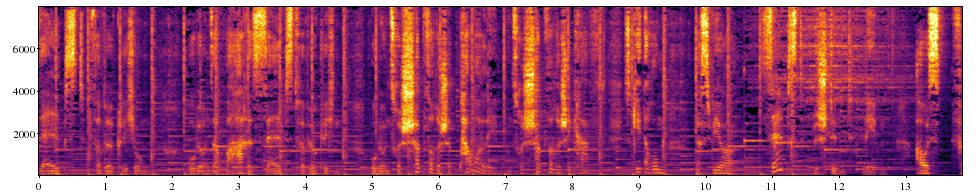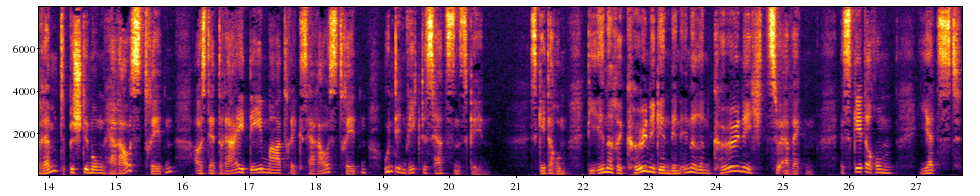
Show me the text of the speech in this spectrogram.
Selbstverwirklichung, wo wir unser wahres Selbst verwirklichen, wo wir unsere schöpferische Power leben, unsere schöpferische Kraft. Es geht darum, dass wir selbstbestimmt leben, aus Fremdbestimmung heraustreten, aus der 3D-Matrix heraustreten und den Weg des Herzens gehen. Es geht darum, die innere Königin, den inneren König zu erwecken. Es geht darum, jetzt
